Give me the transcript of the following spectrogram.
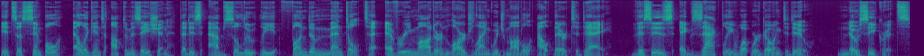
It's a simple, elegant optimization that is absolutely fundamental to every modern large language model out there today. This is exactly what we're going to do. No secrets.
